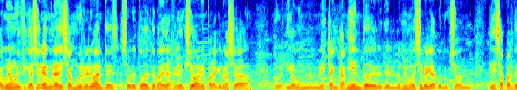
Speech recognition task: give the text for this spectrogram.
algunas modificaciones, algunas de ellas muy relevantes, sobre todo el tema de las reelecciones, para que no haya digamos, un estancamiento de, lo mismo de siempre, que la conducción de esa parte,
